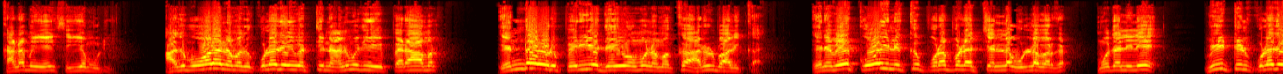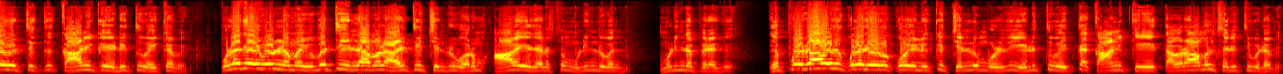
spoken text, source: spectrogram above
கடமையை செய்ய முடியும். அதுபோல நமது குலதெய்வத்தின் அனுமதியை பெறாமல் எந்த ஒரு பெரிய தெய்வமும் நமக்கு அருள் பாலிக்காது. எனவே கோயிலுக்கு புறப்படச் செல்ல உள்ளவர்கள் முதலிலே வீட்டில் குலதெய்வத்துக்கு காணிக்கை எடுத்து வைக்க வேண்டும். குலதெய்வம் நம்ம விபத்து இல்லாமல் அழைத்துச் சென்று வரும் ஆலய தரிசனம் முடிந்து வந்து முடிந்த பிறகு எப்போதாவது குலதெய்வ கோயிலுக்கு செல்லும் பொழுது எடுத்து வைத்த காணிக்கையை தவறாமல் செலுத்தி விடவே.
